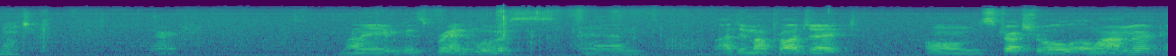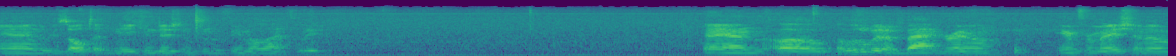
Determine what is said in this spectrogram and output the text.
magic. All right. My name is Brandon Lewis, and uh, I did my project on structural alignment and the resultant knee conditions in the female athlete. And uh, a little bit of background information of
